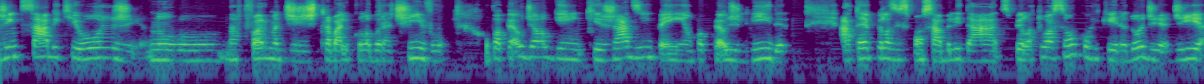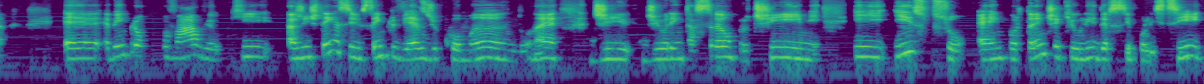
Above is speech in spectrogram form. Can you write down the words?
gente sabe que hoje, no, na forma de, trabalho colaborativo, o papel de alguém que já desempenha um papel de líder, até pelas responsabilidades, pela atuação corriqueira do dia a dia, é, é, bem provável que a gente tenha esse sempre viés de comando, né, de, de orientação para o time, e isso é importante que o líder se policie,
